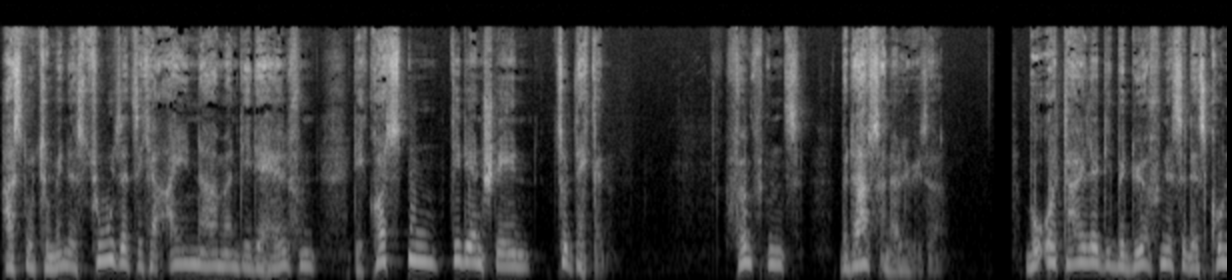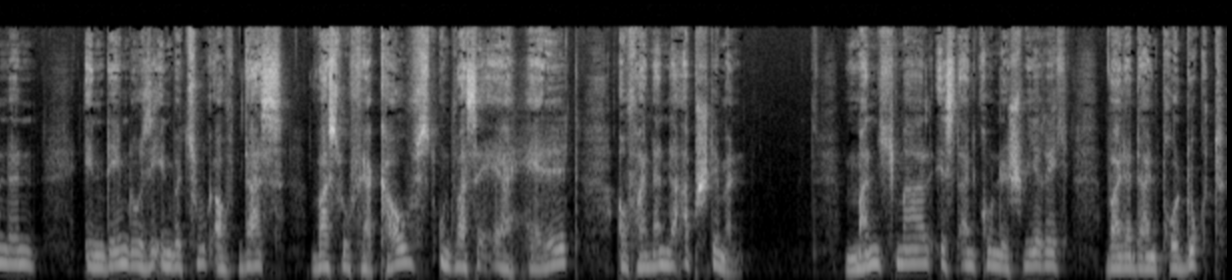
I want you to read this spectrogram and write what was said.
hast du zumindest zusätzliche Einnahmen, die dir helfen, die Kosten, die dir entstehen, zu decken. Fünftens Bedarfsanalyse. Beurteile die Bedürfnisse des Kunden, indem du sie in Bezug auf das, was du verkaufst und was er erhält, aufeinander abstimmen. Manchmal ist ein Kunde schwierig, weil er dein Produkt,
